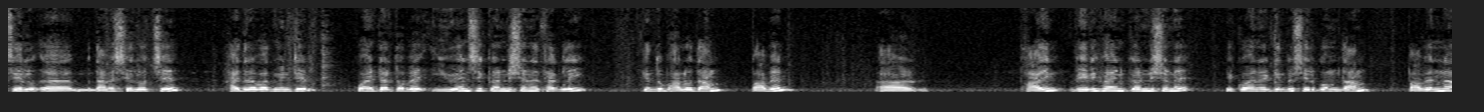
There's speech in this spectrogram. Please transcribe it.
সেল দামে সেল হচ্ছে হায়দ্রাবাদ মিন্টের কয়েনটার। তবে ইউএনসি কন্ডিশনে থাকলেই কিন্তু ভালো দাম পাবেন। আর ফাইন, ভেরি ফাইন কন্ডিশনে এই কয়েনের কিন্তু সেরকম দাম পাবেন না।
